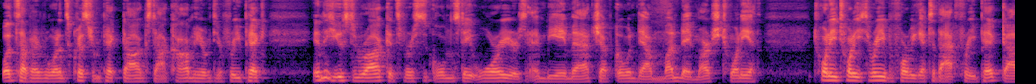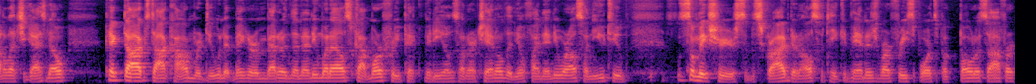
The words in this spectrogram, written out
What's up, everyone? It's Chris from PickDawgz.com here with your free pick in the Houston Rockets versus Golden State Warriors NBA matchup going down Monday, March 20th, 2023. Before we get to that free pick, gotta let you guys know PickDawgz.com, we're doing it bigger and better than anyone else. Got more free pick videos on our channel than you'll find anywhere else on YouTube. So make sure you're subscribed and also take advantage of our free sportsbook bonus offer.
